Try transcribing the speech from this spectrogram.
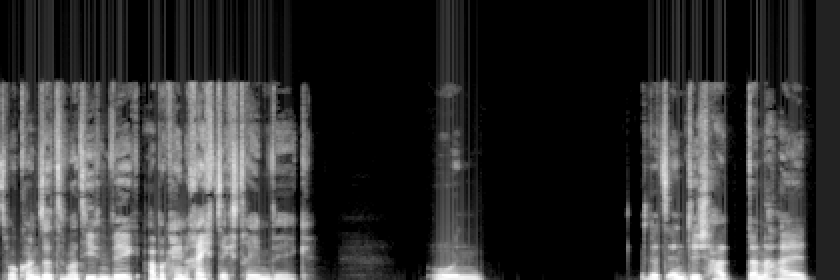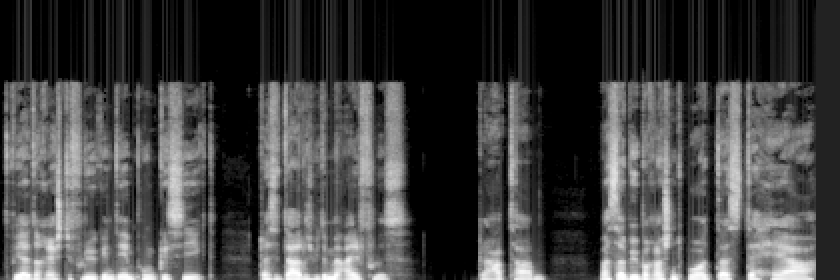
zwar konservativen Weg, aber keinen rechtsextremen Weg. Und letztendlich hat dann halt wieder der rechte Flügel in dem Punkt gesiegt, dass sie dadurch wieder mehr Einfluss gehabt haben. Was aber überraschend war, dass der Herr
